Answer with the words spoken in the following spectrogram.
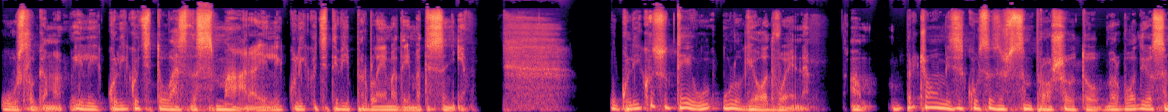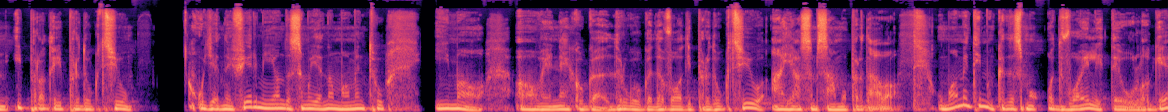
u uslugama ili koliko će to vas da smara ili koliko ćete vi problema da imate sa njim. Ukoliko su te uloge odvojene, a pričam vam iz iskustva zašto sam prošao to, vodio sam i prodaj i produkciju u jednoj firmi i onda sam u jednom momentu imao ovaj, nekoga drugoga da vodi produkciju, a ja sam samo prodavao. U momentima kada smo odvojili te uloge,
